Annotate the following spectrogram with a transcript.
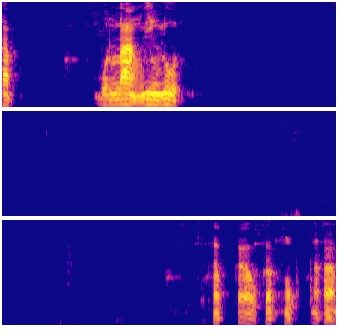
ครับ บนล่างวิ่งลูด ครับเก้ากับหกนะครับ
